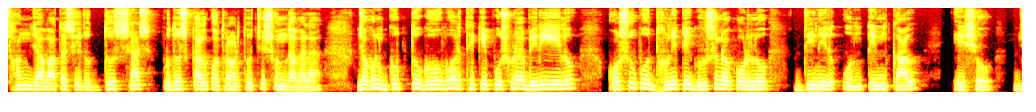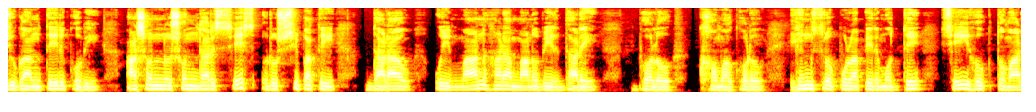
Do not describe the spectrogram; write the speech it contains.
ঝঞ্ঝা বাতাসের ঊর্ধ্বশ্বাস প্রদোষকাল কথার অর্থ হচ্ছে সন্ধ্যাবেলা। যখন গুপ্ত গহ্বর থেকে পশুরা বেরিয়ে এলো, অশুভ ধ্বনিতে ঘোষণা করল, দিনের অন্তিম কাল, এসো যুগান্তের কবি, আসন্ন সন্ধ্যার শেষ রশ্মিপাতে দাঁড়াও ওই মানহারা মানবীর দ্বারে। বলো, ক্ষমা করো, হিংস্র প্রলাপের মধ্যে সেই হোক তোমার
